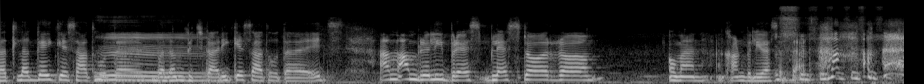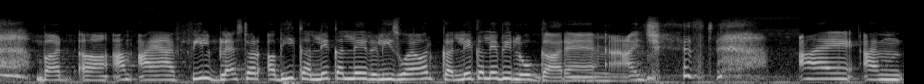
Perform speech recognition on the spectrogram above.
लत लग गई के साथ होता है बलम पिचकारी के साथ होता है। It's I am I am really blessed और oh man i can't believe i said that. But uh, I'm, I, I feel blessed और अभी कल्ले कल्ले रिलीज़ हुआ है और कल्ले कल्ले भी लोग गा रहे हैं। I just I I am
